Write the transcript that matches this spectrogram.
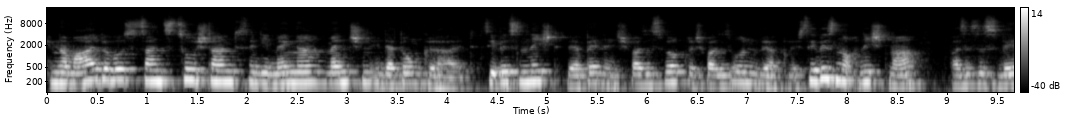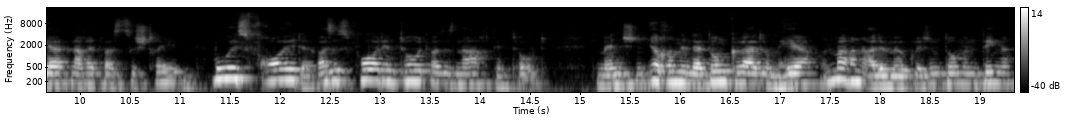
Im Normalbewusstseinszustand sind die Menge Menschen in der Dunkelheit. Sie wissen nicht, wer bin ich, was ist wirklich, was ist unwirklich. Sie wissen noch nicht mal, was ist es wert, nach etwas zu streben. Wo ist Freude? Was ist vor dem Tod? Was ist nach dem Tod? Die Menschen irren in der Dunkelheit umher und machen alle möglichen dummen Dinge,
